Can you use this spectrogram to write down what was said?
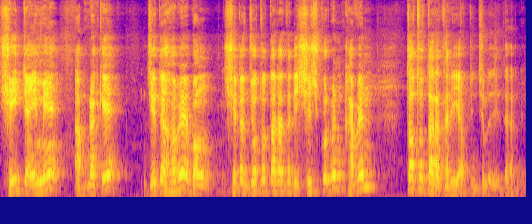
সেই টাইমে আপনাকে যেতে হবে এবং সেটা যত তাড়াতাড়ি শেষ করবেন, খাবেন, তত তাড়াতাড়ি আপনি চলে যেতে পারবেন।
